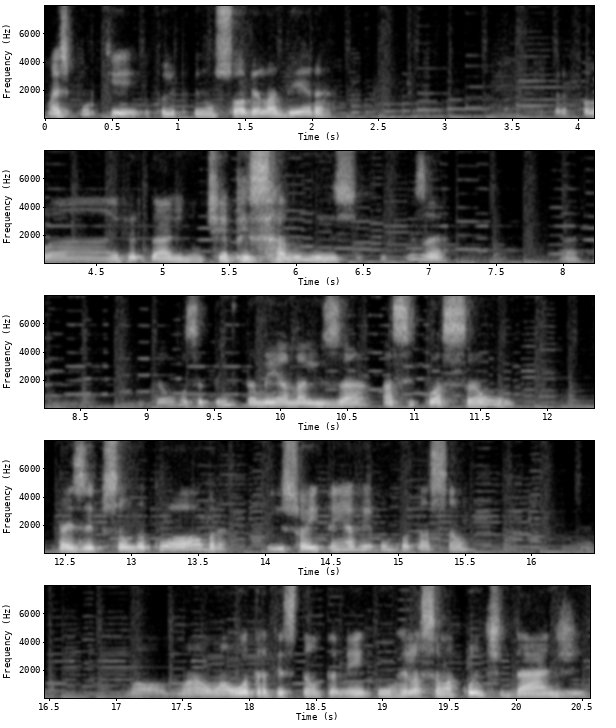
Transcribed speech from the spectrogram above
Mas por quê? Eu falei: porque não sobe a ladeira cara falou, ah, é verdade, não tinha pensado nisso. Pois é. Né? Então você tem que também analisar a situação da execução da tua obra. Isso aí tem a ver com cotação. Uma, uma, uma outra questão também com relação à quantidade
